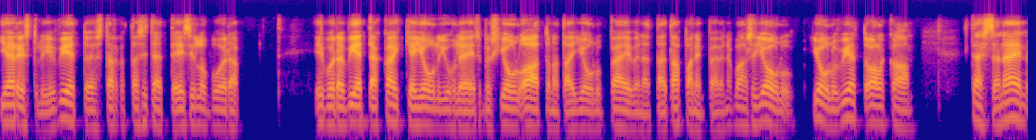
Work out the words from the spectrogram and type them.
järjestelyjen viettoon, se tarkoittaa sitä, että ei silloin voida, ei voida viettää kaikkia joulujuhlia esimerkiksi jouluaattona tai joulupäivänä tai tapaninpäivänä, vaan se joulu, jouluvietto alkaa tässä näin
